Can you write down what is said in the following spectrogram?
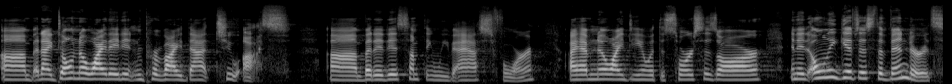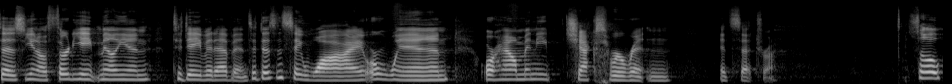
um, and I don't know why they didn't provide that to us. Um, but it is something we've asked for. I have no idea what the sources are, and it only gives us the vendor. It says, you know, 38 million to David Evans. It doesn't say why or when or how many checks were written, etc. So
